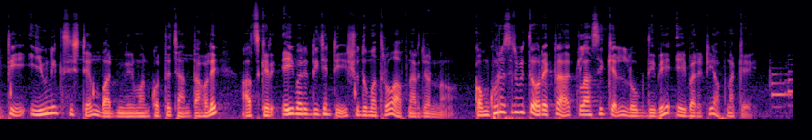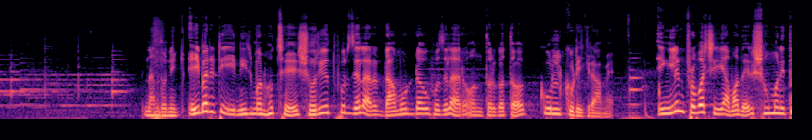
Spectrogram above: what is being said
একটি ইউনিক সিস্টেম বাড়ি নির্মাণ করতে চান, তাহলে আজকের এই বাড়ির ডিজাইনটি শুধুমাত্র আপনার জন্য। কম খরচের ভিতর একটা ক্লাসিক্যাল লোক দিবে এই বাড়িটি আপনাকে। নান্দনিক। এই বাড়িটি নির্মাণ হচ্ছে শরীয়তপুর জেলার ডামুড্ডা উপজেলার অন্তর্গত কুলকুড়ি গ্রামে। ইংল্যান্ড প্রবাসী আমাদের সম্মানিত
